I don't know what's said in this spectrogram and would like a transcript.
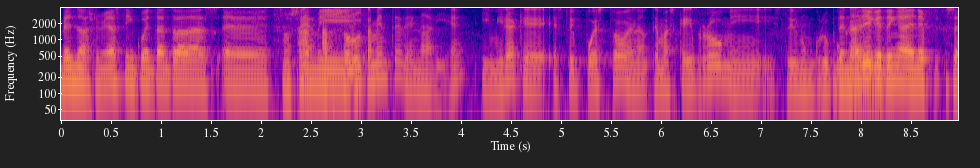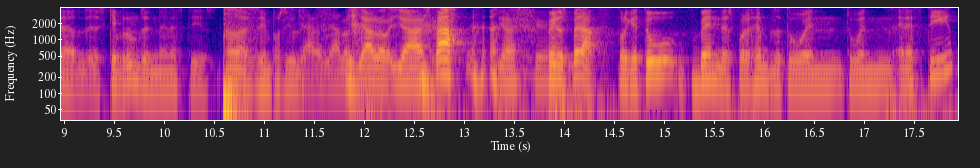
Vendo las primeras 50 entradas eh, No sé a mi... absolutamente de nadie, ¿eh? Y mira que estoy puesto en el tema escape room y estoy en un grupo. De nadie hay- que tenga NF o sea, escape rooms en NFTs. No, no, es imposible. Ya, lo- ya, lo- ya, lo- ya está. Ya es que... Pero espera, porque tú vendes, por ejemplo, tu, en, tu en NFT,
